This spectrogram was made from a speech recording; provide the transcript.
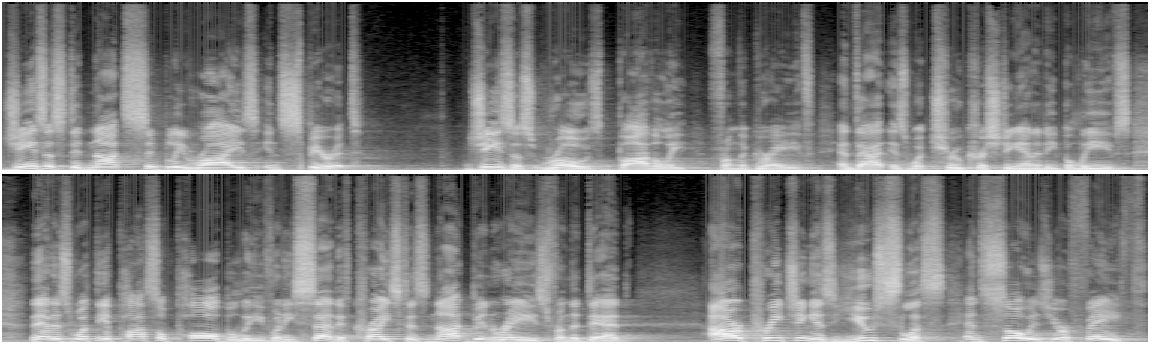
Jesus did not simply rise in spirit. Jesus rose bodily from the grave. And that is what true Christianity believes. That is what the Apostle Paul believed when he said, If Christ has not been raised from the dead, our preaching is useless, and so is your faith.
